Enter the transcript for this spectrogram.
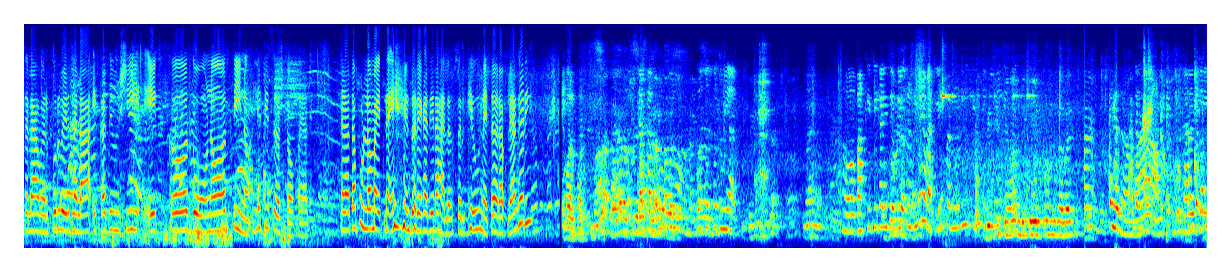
चला भरपूर वेळ झाला. एका दिवशी एक दोन तीन हे तिसरं स्टॉप आहे आज. तर आता पुढलं माहीत नाही जर एखादी राहिलंच तर घेऊ नाही तर आपल्या घरी. हो बाकी ठिकाणी तेवढी नाही वाटली पण घराची काय?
